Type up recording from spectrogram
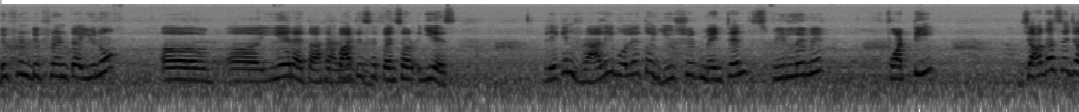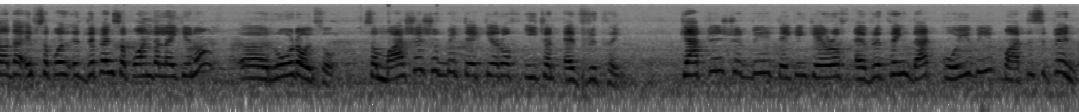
different different you know ये रहता है पार्टिसिपेंट्स और येस लेकिन रैली बोले तो you should maintain speed limit 40 ज़्यादा से ज़्यादा if suppose it depends upon the like you know road also so marshal should be take care of each and everything captain should be taking care of everything that कोई भी पार्टिसिपेंट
